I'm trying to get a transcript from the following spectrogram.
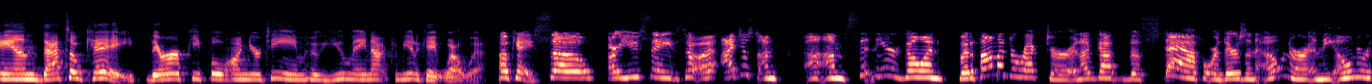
and that's okay. There are people on your team who you may not communicate well with. Okay, so are you saying so I, I just I'm I'm sitting here going, but if I'm a director and I've got the staff or there's an owner and the owner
